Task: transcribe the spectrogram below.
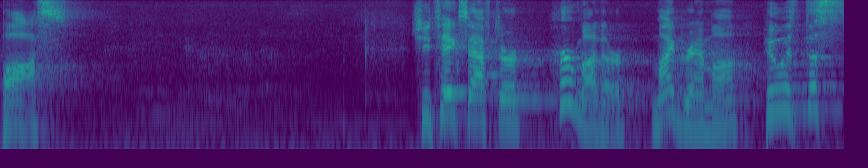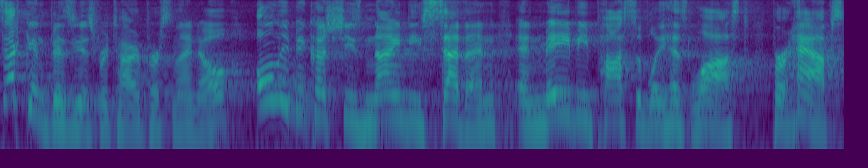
boss. She takes after her mother, my grandma, who is the second busiest retired person I know, only because she's 97 and maybe possibly has lost perhaps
